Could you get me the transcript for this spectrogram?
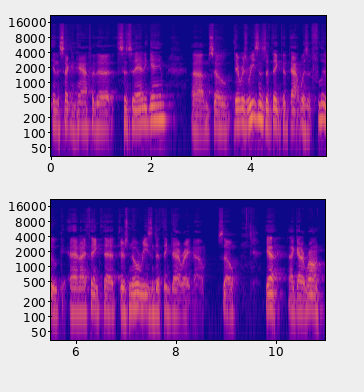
in the second half of the Cincinnati game. Um, so there was reasons to think that that was a fluke, and I think that there's no reason to think that right now. So, yeah, I got it wrong.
